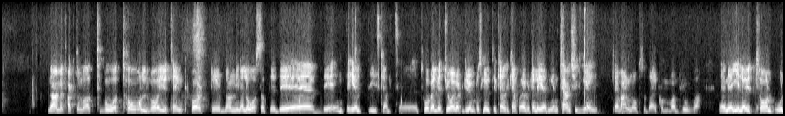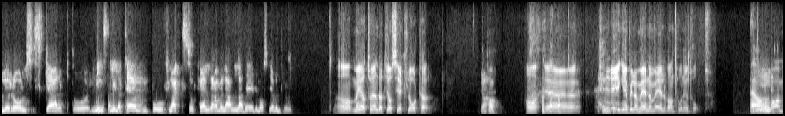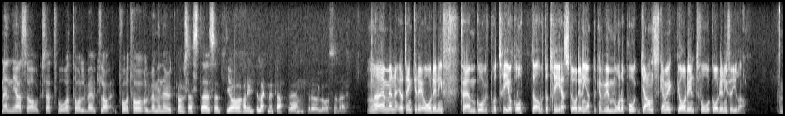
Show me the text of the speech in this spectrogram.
Nej, men faktum var att 2.12 var ju tänkbart eh, bland mina lås. Så det, det, är inte helt iskallt. Eh, Två Velvet Joy var för grym på slutet. Kanske kan få överta ledningen. Kanske jänkarvagn också där kommer man prova. Eh, Men jag gillar ju 12 Olle Rolls skarpt. Och minsta lilla tempo, flax och fäller han väl alla. Det, det måste jag väl tro. Ja, men jag tror ändå att jag ser klart här. Jaha. Ja, eh, Nygren vill ha med nummer 11, Antonio Trott. Ja, men jag sa också att 2.12 är, klar, 2.12 är mina utgångshästar så att jag har inte lagt mig platt än för att låsa där. Nej, men jag tänker det är avdelning 5. Går vi på 3 och 8 och tar tre hästar i avdelning 1, då kan vi måla på ganska mycket avdelning 2 och avdelning 4.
